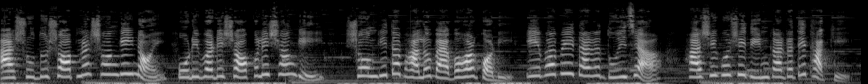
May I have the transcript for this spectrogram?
আর শুধু স্বপ্নার সঙ্গেই নয়, পরিবারের সকলের সঙ্গেই সঙ্গীতা ভালো ব্যবহার করে। এভাবেই তারা দুই যা হাসি খুশি দিন কাটাতে থাকে।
